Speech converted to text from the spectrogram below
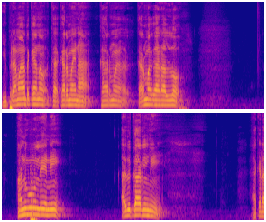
ఈ ప్రమాదకరమైన కర్మ కర్మాగారాల్లో అనుభవం లేని అధికారుల్ని అక్కడ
